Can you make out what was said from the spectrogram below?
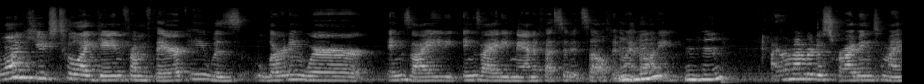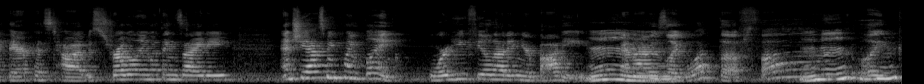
one huge tool I gained from therapy was learning where anxiety anxiety manifested itself in my body. Mm-hmm. I remember describing to my therapist how I was struggling with anxiety, and she asked me point blank, "Where do you feel that in your body?" And I was like, "What the fuck?" Mhm, Like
